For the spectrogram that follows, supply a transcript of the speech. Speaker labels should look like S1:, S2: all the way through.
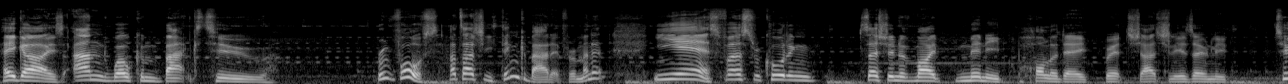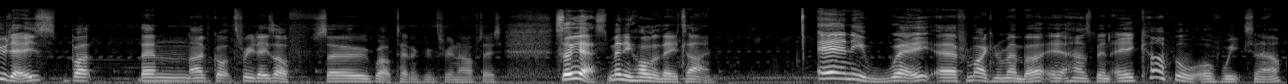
S1: Hey guys, and welcome back to Brute Force. Had to actually think about it for a minute. Yes, first recording session of my mini holiday, which actually is only two days, but then I've got three days off. So, well, technically three and a half days. So, yes, mini holiday time. Anyway, uh, from what I can remember, it has been a couple of weeks now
